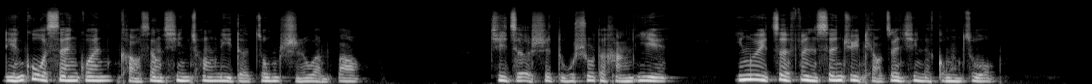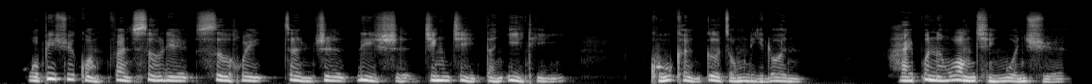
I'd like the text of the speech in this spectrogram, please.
连过三关，考上新创立的《中时晚报》。记者是读书的行业，因为这份深具挑战性的工作，我必须广泛涉猎社会、政治、历史、经济等议题，苦啃各种理论，还不能忘情文学。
